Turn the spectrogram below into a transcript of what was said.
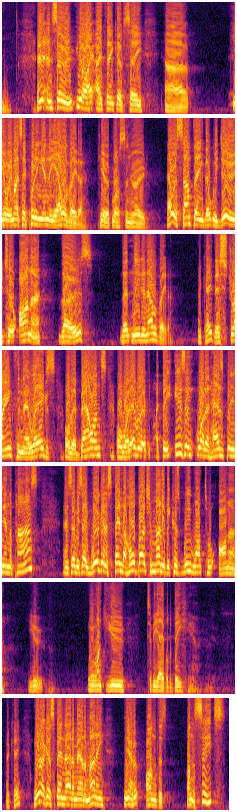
And, and so, you know, I, I think of, say, uh, you know, we might say putting in the elevator here at Lawson Road. That was something that we do to honor those that need an elevator. Okay? Their strength and their legs or their balance or whatever it might be isn't what it has been in the past. And so we say, we're going to spend a whole bunch of money because we want to honor you. We want you to be able to be here. Okay? We're not going to spend that amount of money, you know, on the, on the seats.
